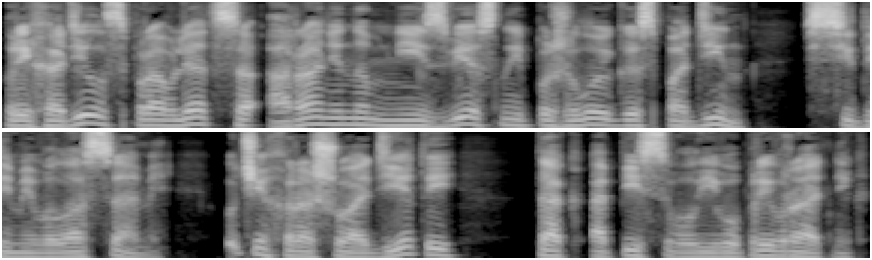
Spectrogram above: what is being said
приходил справляться о раненом неизвестный пожилой господин с седыми волосами, очень хорошо одетый, так описывал его привратник,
